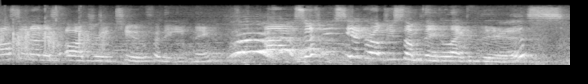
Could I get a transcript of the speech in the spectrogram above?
Also known as Audrey, too, for the evening. Um, so if you see a girl do something like this.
